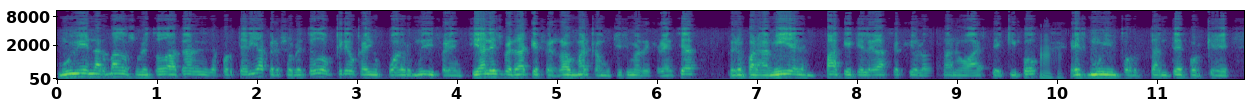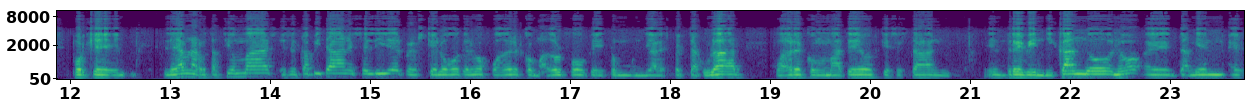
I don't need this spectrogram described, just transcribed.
muy bien armado, sobre todo atrás de la portería, pero sobre todo creo que hay un jugador muy diferencial, es verdad que Ferrao marca muchísimas diferencias, pero para mí el empaque que le da Sergio Lozano a este equipo es muy importante porque, porque le da una rotación más, es el capitán, es el líder, pero es que luego tenemos jugadores como Adolfo, que hizo un mundial espectacular, jugadores como Mateos, que se están eh, reivindicando, ¿no? Eh, también eh,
